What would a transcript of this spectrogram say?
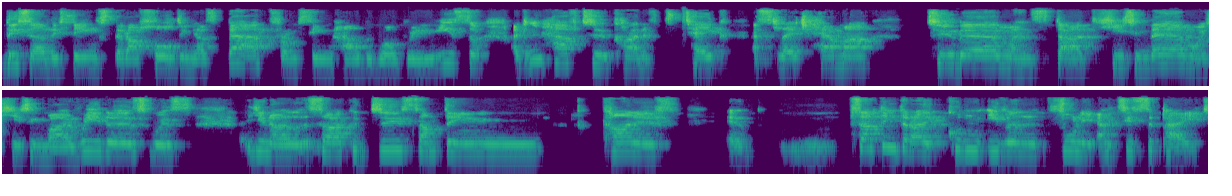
these are the things that are holding us back from seeing how the world really is. So i didn't have to kind of take a sledgehammer to them and start hitting them or hitting my readers with, you know, so I could do something kind of uh, something that I couldn't even fully anticipate.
